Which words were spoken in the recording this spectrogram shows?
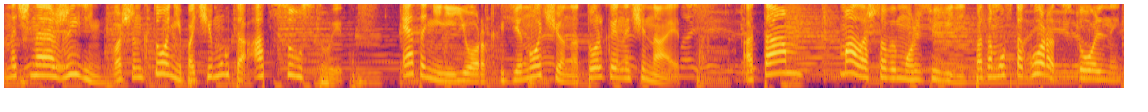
Ночная жизнь в Вашингтоне почему-то отсутствует. Это не Нью-Йорк, где ночью она только и начинается. А там мало что вы можете увидеть, потому что город стольный.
